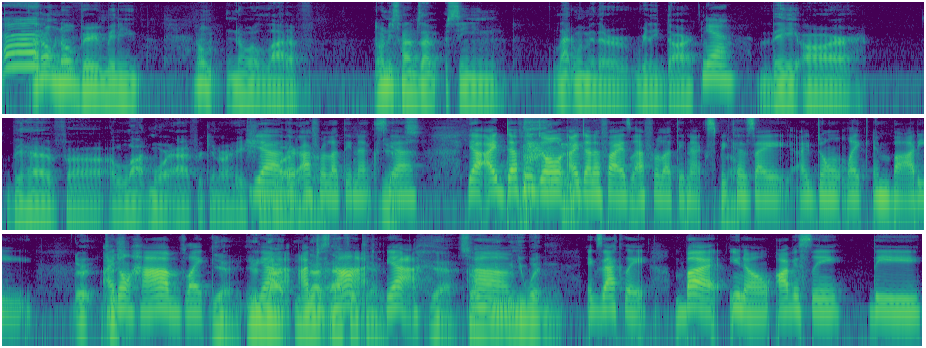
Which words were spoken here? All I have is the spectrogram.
uh, I don't know very many. I don't know a lot of. The only times I've seen Latin women that are really dark, yeah they are, they have uh, a lot more African or Haitian. Yeah, they're. Afro Latinx. Yeah, Yes. yeah. I definitely don't identify as Afro Latinx because I I don't like embody. I don't have like. Yeah, you're yeah, not. You're I'm not just African. not. Yeah, Yeah, so Um, you, you wouldn't. Exactly. But you know, obviously the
